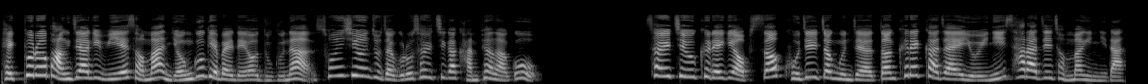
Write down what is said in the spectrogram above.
100% 방지하기 위해서만 연구 개발되어 누구나 손쉬운 조작으로 설치가 간편하고 설치 후 크랙이 없어 고질적 문제였던 크랙 하자의 요인이 사라질 전망입니다.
